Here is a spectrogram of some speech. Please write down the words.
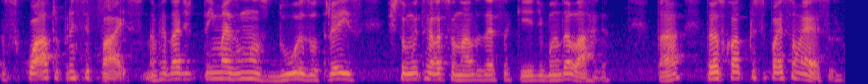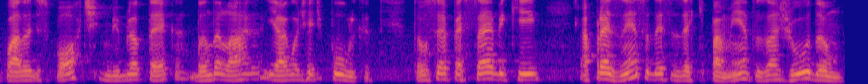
as quatro principais. Na verdade, tem mais umas duas ou três que estão muito relacionadas a essa aqui de banda larga. Tá? Então as quatro principais são essas, quadra de esporte, biblioteca, banda larga e água de rede pública. Então você percebe que a presença desses equipamentos ajudam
